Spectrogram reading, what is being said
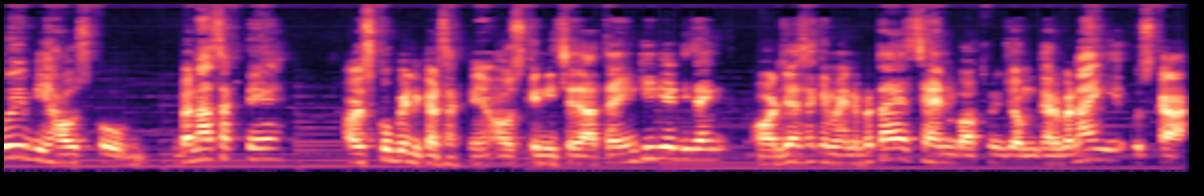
कोई भी हाउस को बना सकते हैं और इसको बिल्ड कर सकते हैं। और उसके नीचे जाता है इंटीरियर डिज़ाइन और जैसा कि मैंने बताया सैंड बॉक्स में जो हम घर बनाएँगे, उसका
